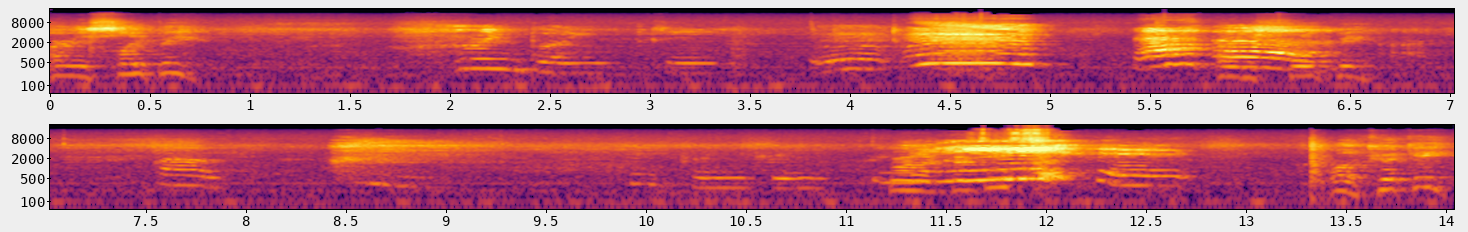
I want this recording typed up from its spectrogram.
Are you sleepy? I'm blinking. Are you sleepy? Oh. Want a cookie? Want a cookie?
